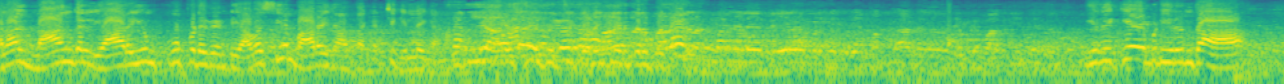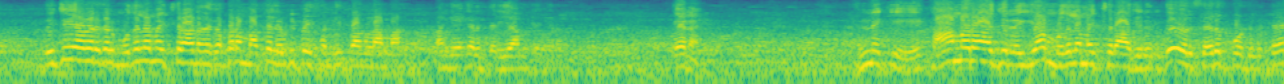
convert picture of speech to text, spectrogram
ஆனால் நாங்கள் யாரையும் கூப்பிட வேண்டிய அவசியம் பாரதிய ஜனதா இல்லைங்க. கட்சி பட்சத்துல இதுக்கே இப்படி இருந்தா விஜய் அவர்கள் முதலமைச்சரானதுக்கு அப்புறம் மக்கள் எப்படி போய் சந்திப்பாங்களாமா? நான் கேட்கறேன் தெரியாம கேட்கறேன். ஏன்னா இன்னைக்கு காமராஜர் ஐயா முதலமைச்சராக இருந்து ஒரு செருப்பு போட்டுக்கிட்டு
